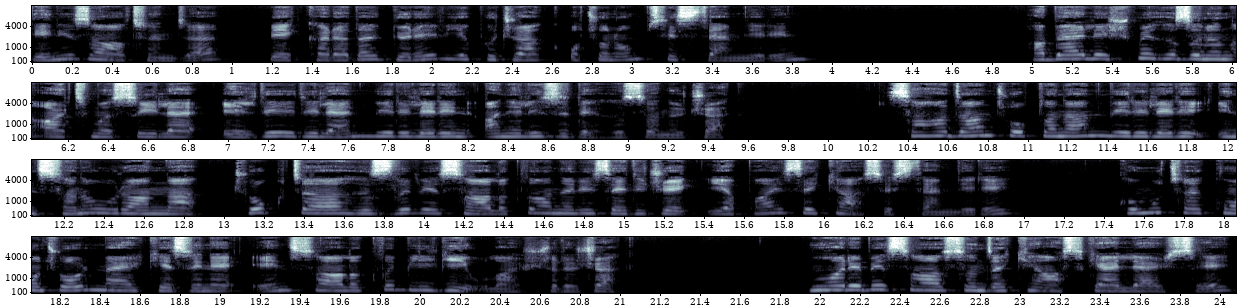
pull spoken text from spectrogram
deniz altında ve karada görev yapacak otonom sistemlerin, haberleşme hızının artmasıyla elde edilen verilerin analizi de hızlanacak. Sahadan toplanan verileri insana oranla çok daha hızlı ve sağlıklı analiz edecek yapay zeka sistemleri, komuta kontrol merkezine en sağlıklı bilgiyi ulaştıracak. Muharebe sahasındaki askerlerse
